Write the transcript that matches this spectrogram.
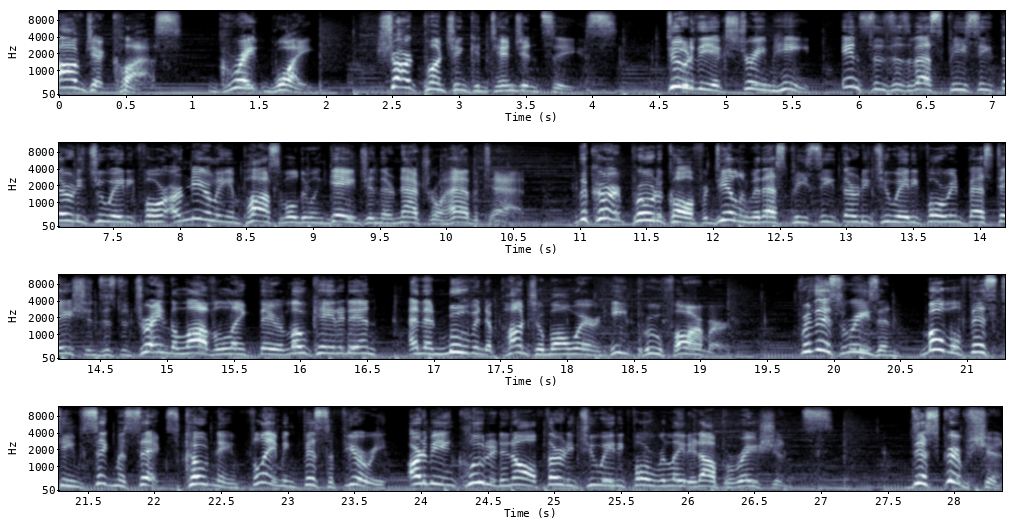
Object class Great White. Shark punching contingencies. Due to the extreme heat, instances of SPC 3284 are nearly impossible to engage in their natural habitat. The current protocol for dealing with SPC 3284 infestations is to drain the lava lake they are located in and then move into punch them while wearing heat proof armor. For this reason, Mobile Fist Team Sigma 6, codenamed Flaming Fists of Fury, are to be included in all 3284 related operations. Description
